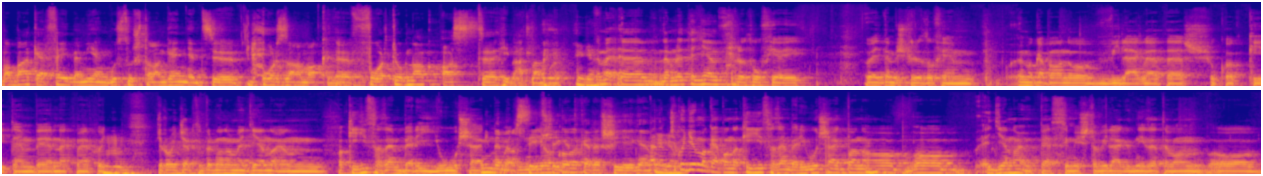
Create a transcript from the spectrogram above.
a Barker fejében milyen gusztustalan, gennyedző borzalmak fortyognak, azt hibátlanul. Igen. Nem, nem lett egy ilyen filozófiai vagy nem is filozófiám, önmagában a világlátásuk a két embernek, mert hogy uh-huh. Roger Cooper gondolom egy ilyen nagyon, aki hisz az emberi jóságban. Mindenben a szépséget akar, keresi, igen. Hát nem csak, hogy önmagában, aki hisz az emberi jóságban, a, a, egy ilyen nagyon pessimista világnézete van a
